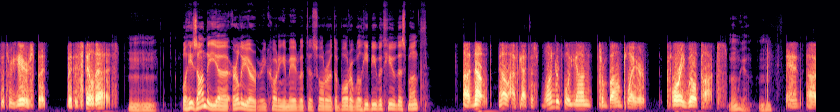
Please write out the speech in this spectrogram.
two or three years, but but it still does. Mm-hmm. Well, he's on the uh, earlier recording you made with Disorder at the Border. Will he be with you this month? Uh, no, no. I've got this wonderful young trombone player, Corey Wilcox. Oh yeah. Mm-hmm. And uh,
